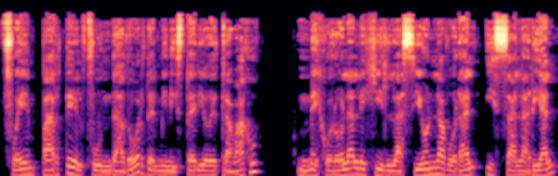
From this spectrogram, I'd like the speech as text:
Fue en parte el fundador del Ministerio de Trabajo. Mejoró la legislación laboral y salarial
